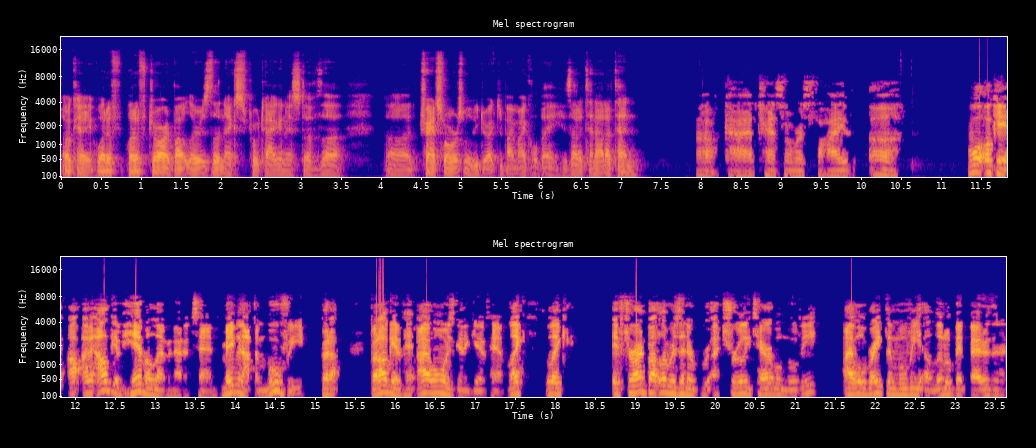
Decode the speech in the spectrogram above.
Okay, what if what if Gerard Butler is the next protagonist of the uh, Transformers movie directed by Michael Bay? Is that a ten out of ten? Oh God, Transformers Five. Ugh. Well, okay, I, I mean, I'll give him eleven out of ten. Maybe not the movie, but but I'll give him. I'm always gonna give him like like if Gerard Butler was in a, a truly terrible movie, I will rate the movie a little bit better than it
